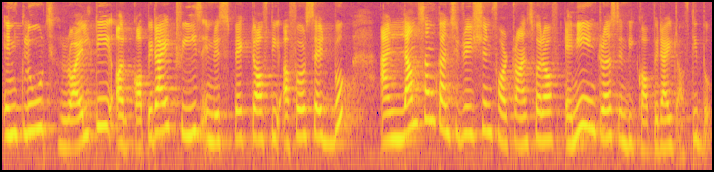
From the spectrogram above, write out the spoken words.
includes royalty or copyright fees in respect of the aforesaid book and lump sum consideration for transfer of any interest in the copyright of the book.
